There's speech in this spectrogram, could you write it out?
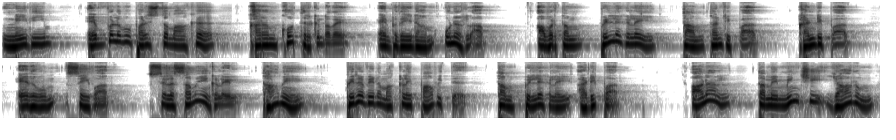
நீதியும் எவ்வளவு பரிசுத்தமாக கரம் கோத்திருக்கின்றது என்பதை நாம் உணரலாம் அவர் தம் பிள்ளைகளை தாம் தண்டிப்பார் கண்டிப்பார் எதுவும் செய்வார் சில சமயங்களில் தாமே பிறவின மக்களை பாவித்து தம் பிள்ளைகளை அடிப்பார் ஆனால் தம்மை மிஞ்சி யாரும்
